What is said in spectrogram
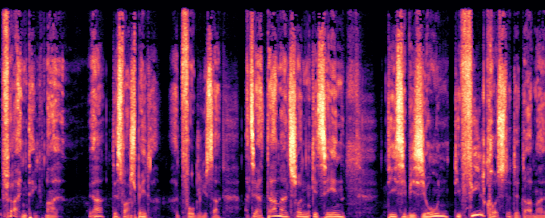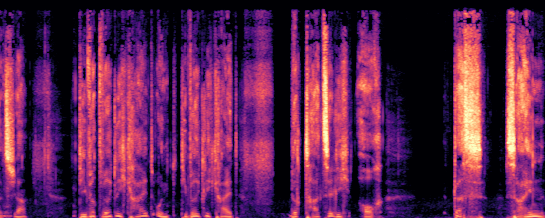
für ein Denkmal. Ja, das war später, hat Vogel gesagt. Also er hat damals schon gesehen, diese Vision, die viel kostete damals, ja, die wird Wirklichkeit und die Wirklichkeit wird tatsächlich auch das sein,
